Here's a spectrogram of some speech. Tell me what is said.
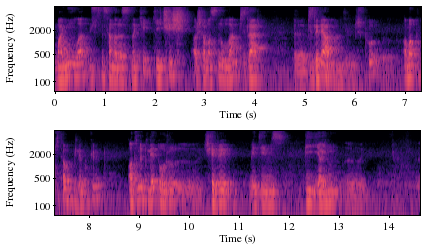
maymunla üst insan arasındaki geçiş aşamasında olan bizler e, bizlere armağan edilmiş bu. Ama bu kitabı bile bugün adını bile doğru e, çeviremediğimiz bir yayın e, e,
